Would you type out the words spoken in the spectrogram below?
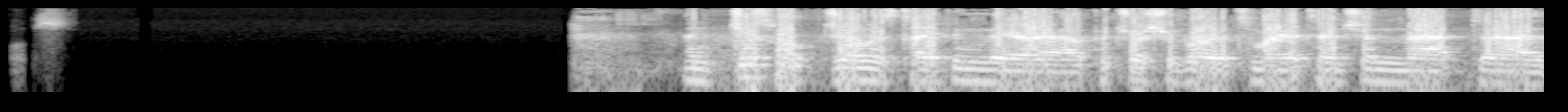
Whoops. And just what Joe is typing there, uh, Patricia brought it to my attention that uh,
